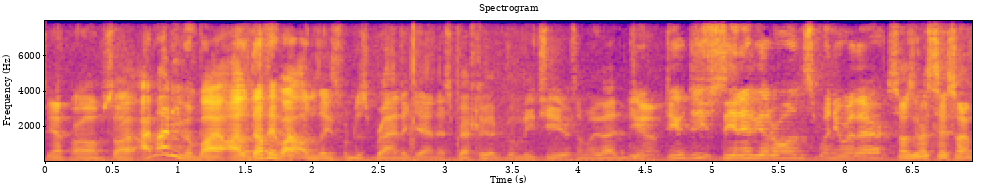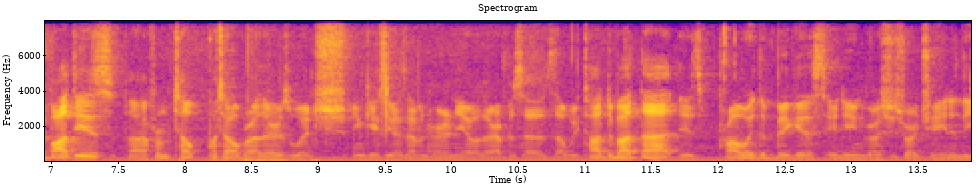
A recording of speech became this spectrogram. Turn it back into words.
Yeah. Um, so I, I might even buy. I'll definitely buy other things from this brand again, especially like the lychee or something like that. Do you, Yeah. do you, did you see any of the other ones when you were there? So I was gonna say, so I bought these uh, from Tel- Patel Brothers, which, in case you guys haven't heard any other episodes that we've talked about, that is probably the biggest Indian grocery store chain in the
